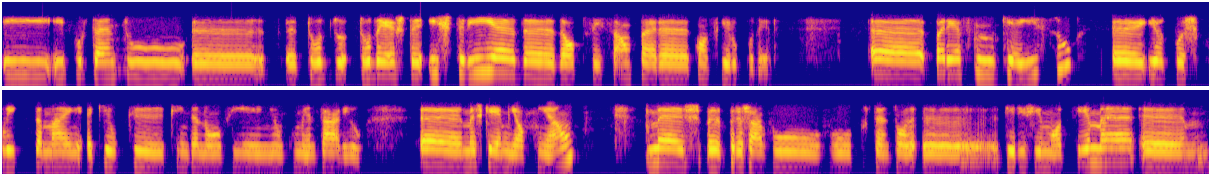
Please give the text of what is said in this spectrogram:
e, e, portanto, uh, todo, toda esta histeria da, da, oposição para conseguir o poder. Uh, Parece-me que é isso. eu depois explico também aquilo que, que, ainda não ouvi em nenhum comentário, mas que é a minha opinião mas eh, para já vou, vou portanto, uh, dirigir-me ao tema uh, uh,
